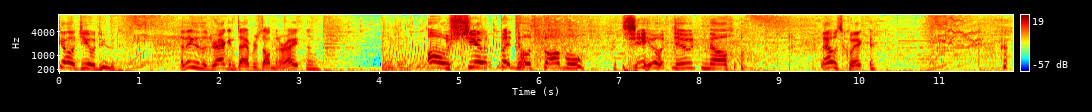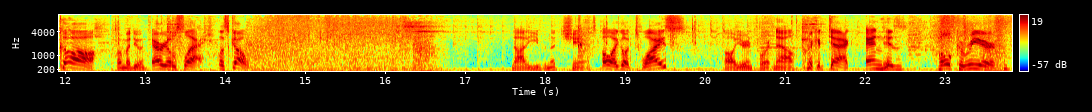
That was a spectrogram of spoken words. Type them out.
Go, Geodude. I think there's a dragon type or something, right? Oh shoot! Windows bubble! Geodude, no! That was quick. Caw! What am I doing? Aerial slash. Let's go! Not even a chance. Oh, I go twice? Oh, you're in for it now. Quick attack. End his whole career.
